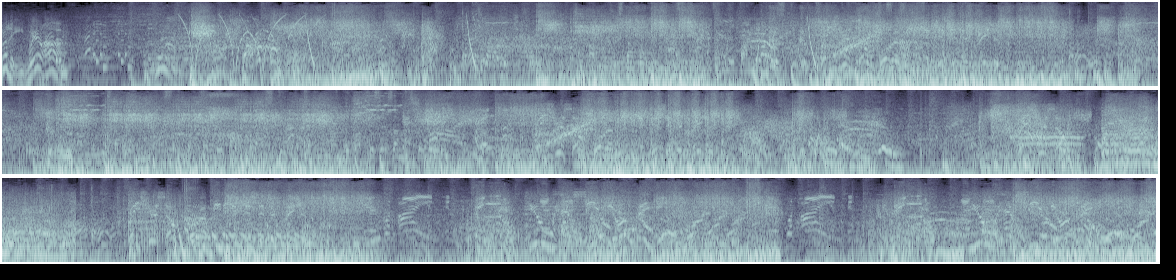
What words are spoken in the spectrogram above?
hoodie, we're on! what I intend to do, You have sealed your fate!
